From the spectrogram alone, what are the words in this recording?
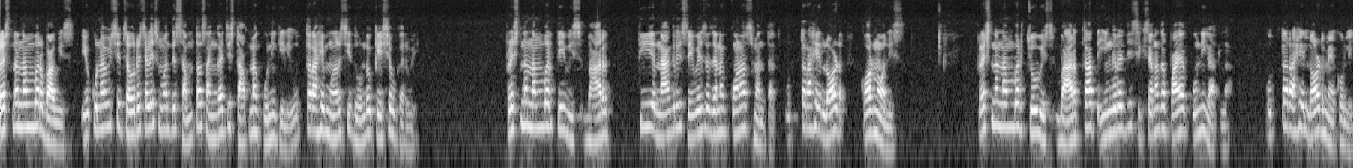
प्रश्न नंबर बावीस. एकोणावीसशे चौवेचाळीसमध्ये समता संघाची स्थापना कोणी केली? उत्तर आहे महर्षी धोंडो केशव कर्वे. प्रश्न नंबर तेवीस. भारतीय नागरी सेवेचा जनक कोणास म्हणतात? उत्तर आहे लॉर्ड कॉर्नवॉलिस. प्रश्न नंबर चोवीस. भारतात इंग्रजी शिक्षणाचा पाया कोणी घातला? उत्तर आहे लॉर्ड मॅकोले.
